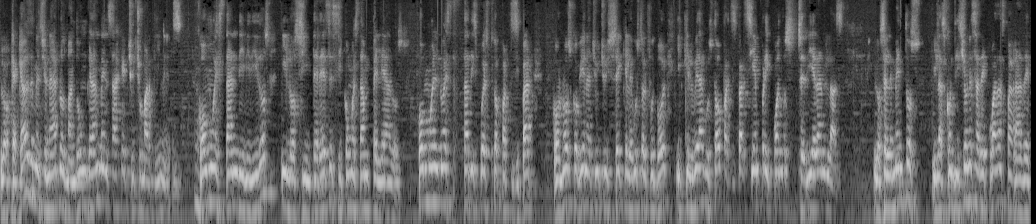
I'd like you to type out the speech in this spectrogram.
Lo que acabas de mencionar nos mandó un gran mensaje Chucho Martínez. Cómo están divididos y los intereses y cómo están peleados. Cómo él no está dispuesto a participar. Conozco bien a Chucho y sé que le gusta el fútbol y que le hubiera gustado participar siempre y cuando se dieran las, los elementos y las condiciones adecuadas para de,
